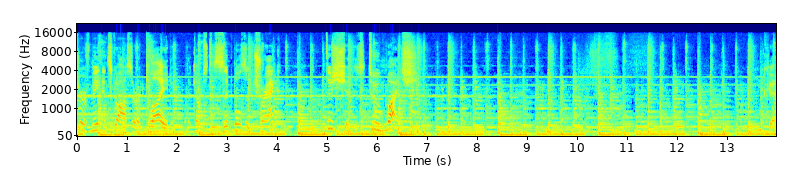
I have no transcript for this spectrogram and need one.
Not sure if maintenance costs are applied when it comes to signals and track. This shit is too much. Okay.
